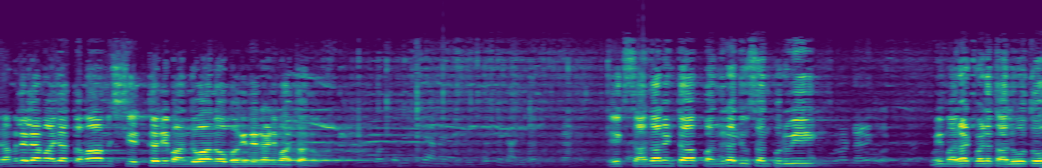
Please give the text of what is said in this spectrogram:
जमलेल्या माझ्या तमाम शेतकरी बांधवानो भगिनी आणि मातानो एक साधारणतः पंधरा दिवसांपूर्वी मी मराठवाड्यात आलो होतो.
